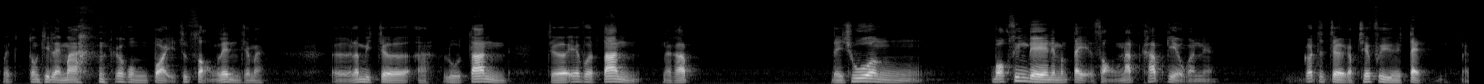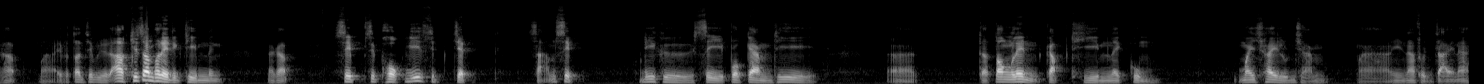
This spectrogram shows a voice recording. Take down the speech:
ไม่ต้องคิดอะไรมาก ก็คงปล่อยชุด 2 เล่นใช่ไหมเออแล้วมีเจออะลูตัน เจอเอฟเวอร์ตันนะครับ ในช่วง Boxing Day เนี่ยมันเตะ 2 นัดครับเกี่ยวกันเนี่ย ก็จะเจอกับเชฟฟิลด์ยูไนเต็ดนะครับ มาเอฟเวอร์ตันเชฟฟิลด์อะคิสซันพาเลตอีกทีมหนึ่งนะครับสิบสิบหกยี่สิบเจ็ดสามสิบนี่คือ4โปรแกรมที่จะต้องเล่นกับทีมในกลุ่ม ไม่ใช่ลุ้นแชมป์อ่านี่น่าสนใจนะ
